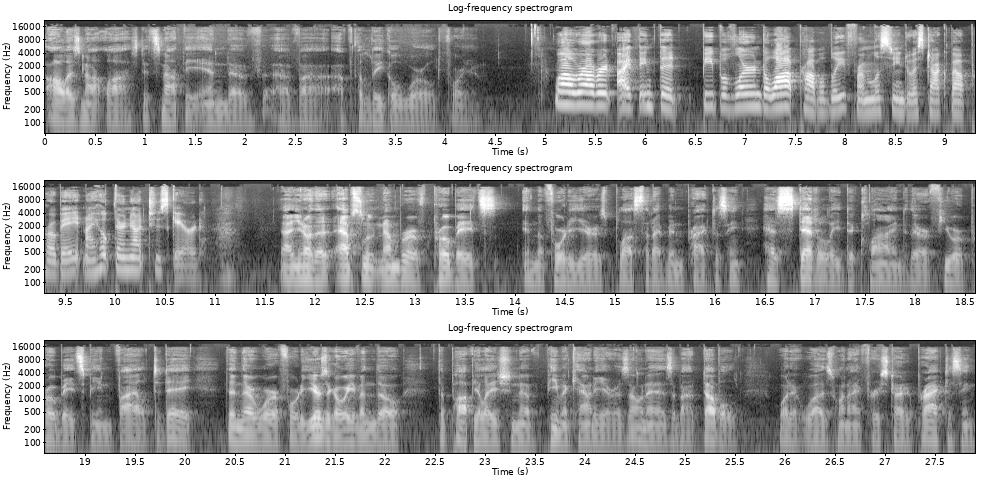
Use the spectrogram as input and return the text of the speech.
all is not lost. It's not the end of, of, uh, of the legal world for you. Well, Robert, I think that people have learned a lot probably from listening to us talk about probate, and I hope they're not too scared. Uh, you know, the absolute number of probates in the 40 years plus that I've been practicing has steadily declined. There are fewer probates being filed today than there were 40 years ago, even though the population of Pima County, Arizona is about doubled what it was when I first started practicing.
